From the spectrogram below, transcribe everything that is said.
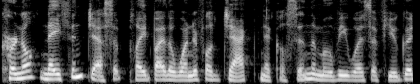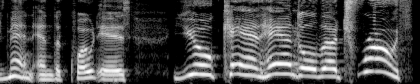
Colonel Nathan Jessup, played by the wonderful Jack Nicholson. The movie was A Few Good Men. And the quote is, You can't handle the truth.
